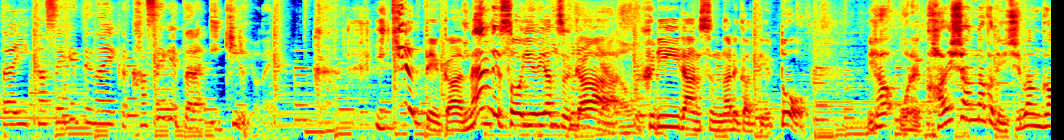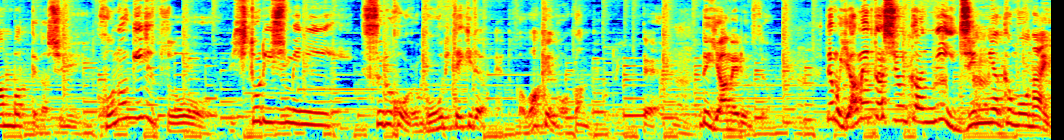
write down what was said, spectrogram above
体稼げてないか稼げたら生きるよね。生きるっていうかなんでそういうやつがフリーランスになるかっていうといや俺会社の中で一番頑張ってたしこの技術を独り占めにする方が合理的だよねとかわけのわかんないこと言ってうん。で辞めるんですよ。でも辞めた瞬間に人脈もない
